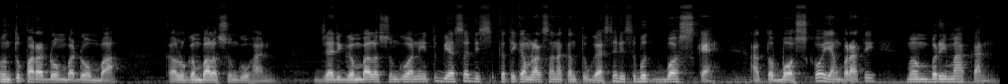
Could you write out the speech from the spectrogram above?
untuk para domba-domba kalau gembala sungguhan. Jadi gembala sungguhan itu biasa di, ketika melaksanakan tugasnya disebut boske atau bosko yang berarti memberi makan.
